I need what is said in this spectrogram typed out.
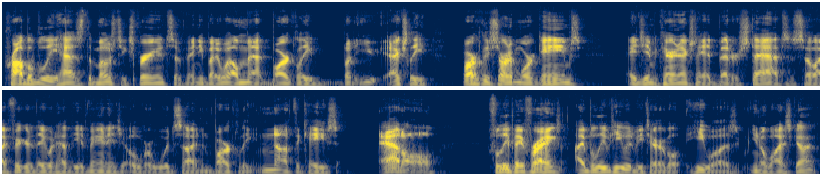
probably has the most experience of anybody. Well, Matt Barkley, but you actually Barkley started more games. AJ McCarron actually had better stats, so I figured they would have the advantage over Woodside and Barkley. Not the case at all. Felipe Franks, I believed he would be terrible. He was. You know why, Scott?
